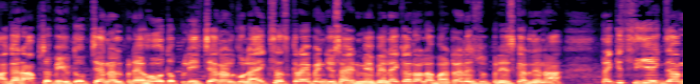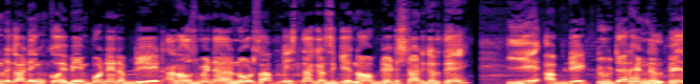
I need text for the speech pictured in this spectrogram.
अगर आप सभी यूट्यूब चैनल पर हो तो प्लीज़ चैनल को लाइक सब्सक्राइब एंड जो साइड में बेलाइकन वाला बटन है पर प्रेस कर देना, ताकि सीए एग्ज़ाम रिगार्डिंग कोई भी इंपॉर्टेंट अपडेट अनाउंसमेंट नोट्स आप मिस ना कर सके। नाउ अपडेट स्टार्ट करते ये अपडेट ट्विटर हैंडल पे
